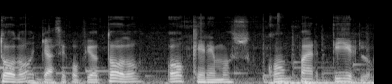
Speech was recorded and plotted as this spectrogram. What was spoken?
todo ya se copió todo o queremos compartirlo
